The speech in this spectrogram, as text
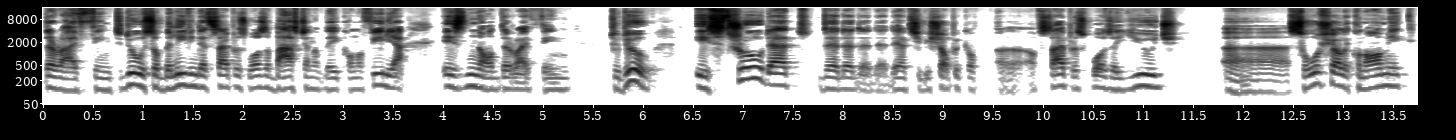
the right thing to do. So believing that Cyprus was a bastion of the iconophilia is not the right thing to do. It's true that the, the, the, the Archbishopric of, uh, of Cyprus was a huge uh, social, economic,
